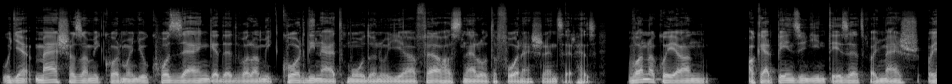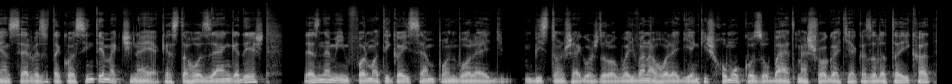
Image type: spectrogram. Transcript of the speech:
ugye más az, amikor mondjuk hozzáengeded valami koordinált módon ugye a felhasználót a forrásrendszerhez. Vannak olyan akár pénzügyintézet, vagy más olyan szervezetek, ahol szintén megcsinálják ezt a hozzáengedést, de ez nem informatikai szempontból egy biztonságos dolog, vagy van, ahol egy ilyen kis homokozóba átmásolgatják az adataikat,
